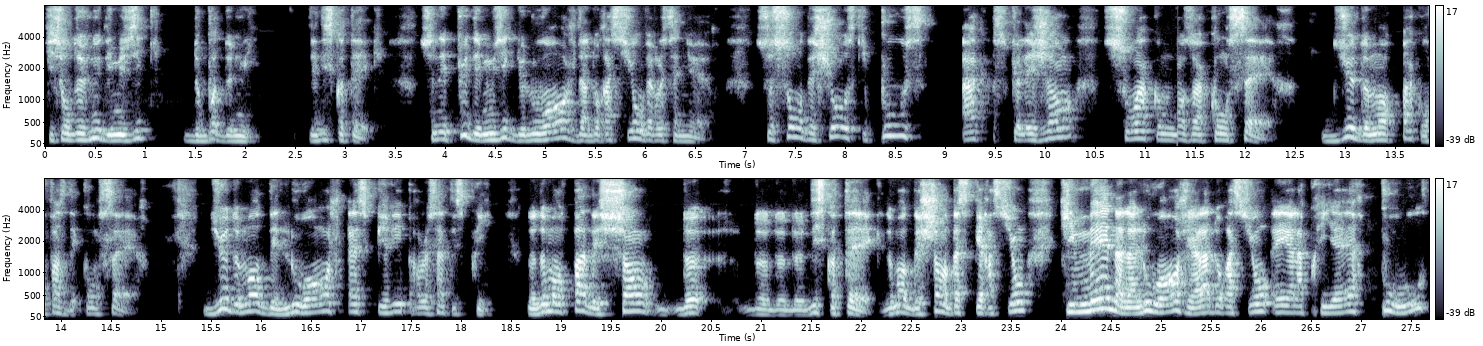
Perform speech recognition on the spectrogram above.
qui sont devenues des musiques de boîte de nuit, des discothèques. Ce n'est plus des musiques de louange, d'adoration vers le Seigneur. Ce sont des choses qui poussent à ce que les gens soient comme dans un concert. Dieu ne demande pas qu'on fasse des concerts. Dieu demande des louanges inspirées par le Saint-Esprit. Ne demande pas des chants de, discothèque, demande des chants d'aspiration qui mènent à la louange et à l'adoration et à la prière pour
